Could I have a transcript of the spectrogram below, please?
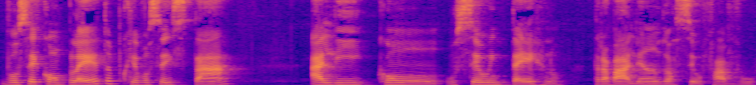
Você completa porque você está ali com o seu interno trabalhando a seu favor,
